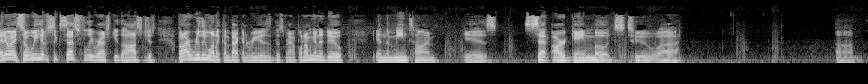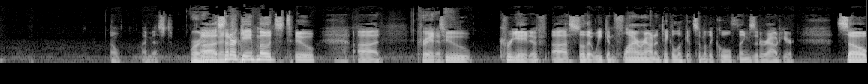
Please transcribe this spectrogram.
anyway, so we have successfully rescued the hostages, but I really want to come back and revisit this map. What I'm going to do in the meantime is set our game modes to. Uh, um. Oh, I missed. Uh, set our game modes to uh, creative. to creative uh, so that we can fly around and take a look at some of the cool things that are out here. So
